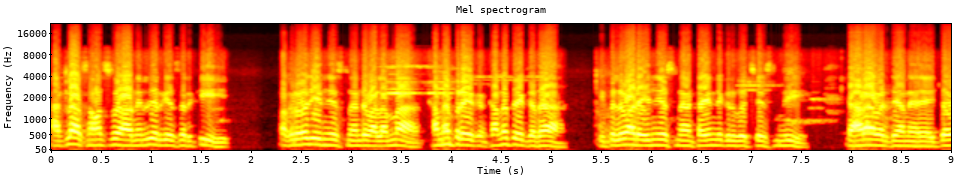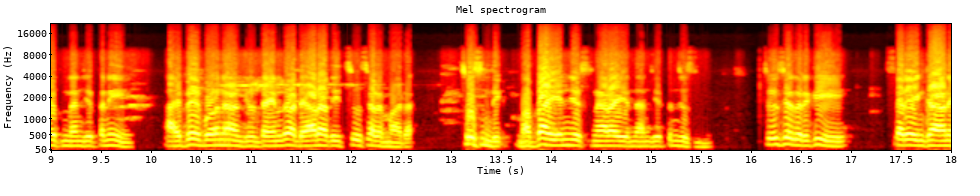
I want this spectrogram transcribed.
అట్లా సంవత్సరం ఆరు నెలలు జరిగేసరికి ఒక రోజు ఏం చేస్తుందంటే వాళ్ళమ్మ కన్నప్రేక కన్నప్రేక కదా ఈ పిల్లవాడు ఏం చేస్తున్నా టైం దగ్గరికి వచ్చేసింది. డేరా పడితే అనే అవుతుందని చెప్పని ఆ అబ్బాయి భోజనం టైంలో డేరా తీసి చూశాడనమాట చూసింది. మా అబ్బాయి ఏం చేస్తున్నాడా ఏందని అని చూసింది. చూసేసరికి సరే ఇంకా ఆయన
